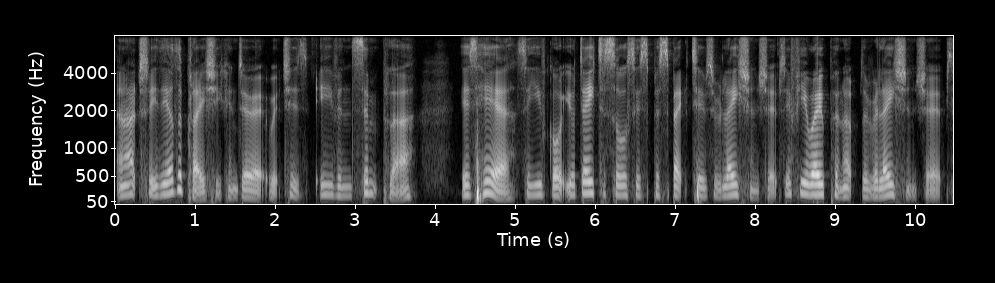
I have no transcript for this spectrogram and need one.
And actually the other place you can do it, which is even simpler, is here. So you've got your data sources, perspectives, relationships. If you open up the relationships,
